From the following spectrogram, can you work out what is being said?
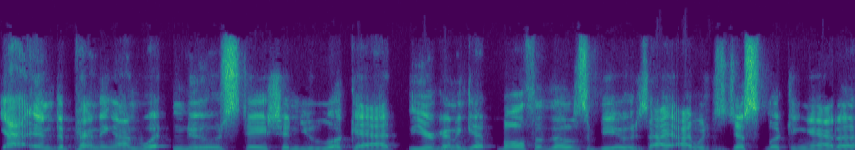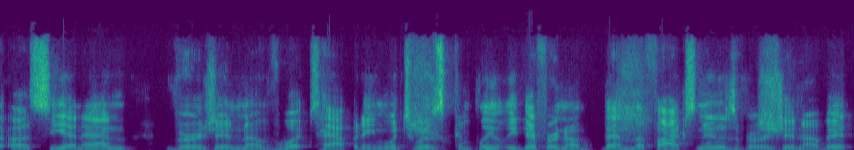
Yeah, and depending on what news station you look at, you're going to mm. get both of those views. I, I was just looking at a, a CNN version of what's happening, which was completely different than the Fox News version sure. of it.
